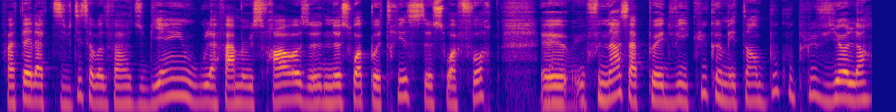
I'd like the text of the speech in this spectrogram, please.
faire telle activité, ça va te faire du bien, ou la fameuse phrase euh, ne sois pas triste, sois forte. Euh, ah Au final, ça peut être vécu comme étant beaucoup plus violent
